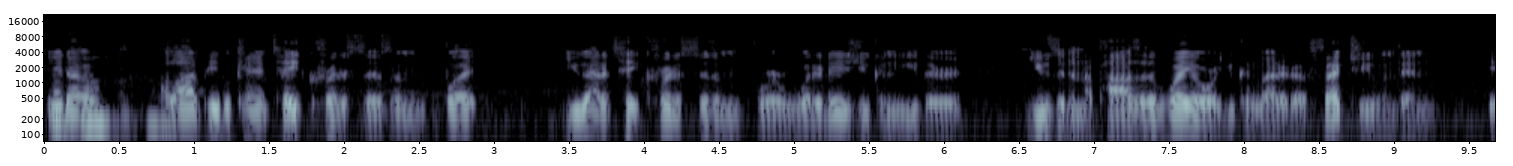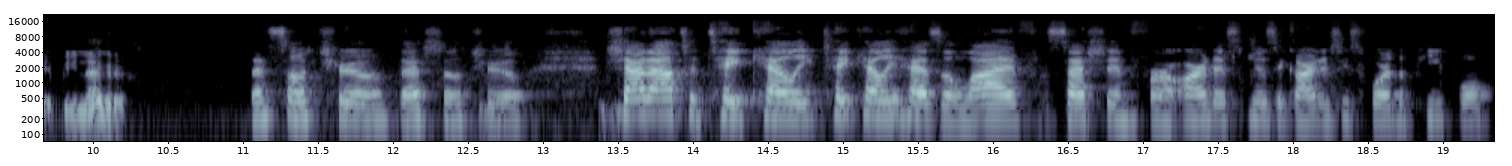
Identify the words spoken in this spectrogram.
you know Mhm. a lot of people can't take criticism, but you got to take criticism for what it is. You can either use it in a positive way or you can let it affect you and then it be negative. That's so true. That's so true. Shout out to Tay Kelley. Tay Kelley has a live session for artists, music artists. He's for the people.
